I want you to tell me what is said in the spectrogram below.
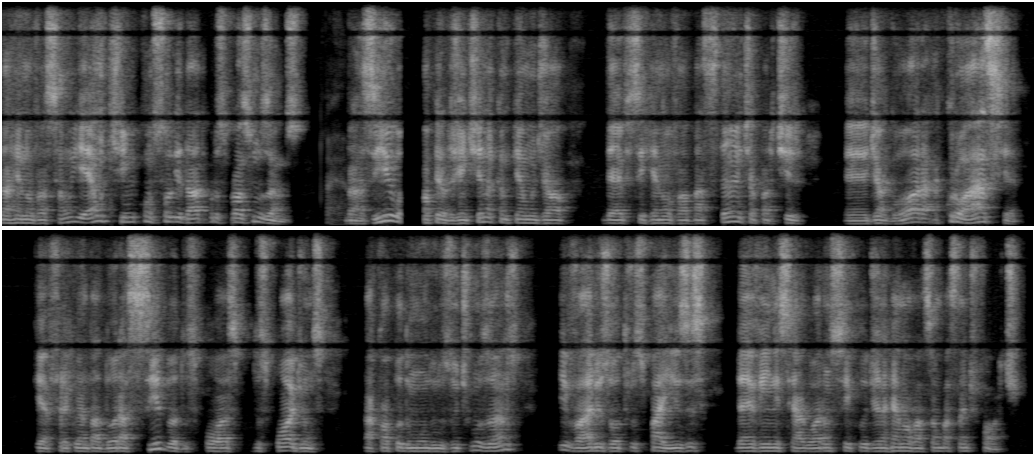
da renovação e é um time consolidado para os próximos anos. É. Brasil, a própria Argentina, campeã mundial, deve se renovar bastante a partir é, de agora. A Croácia, que é frequentadora assídua dos, pós, dos pódios da Copa do Mundo nos últimos anos, e vários outros países devem iniciar agora um ciclo de renovação bastante forte.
